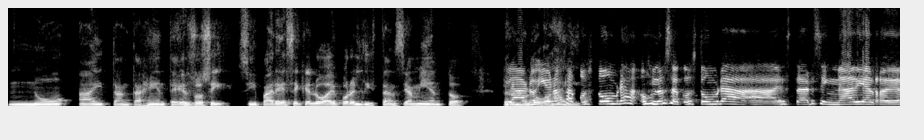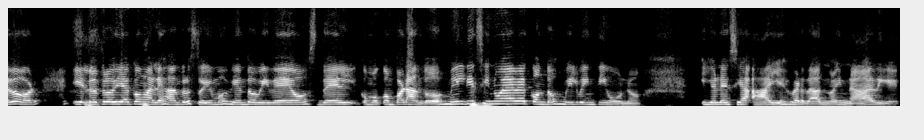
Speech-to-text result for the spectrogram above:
no hay tanta gente. Eso sí, sí parece que lo hay por el distanciamiento. Claro, y uno se, acostumbra, uno se acostumbra a estar sin nadie alrededor. Y el otro día con Alejandro estuvimos viendo videos del, como comparando 2019 con 2021. Y yo le decía, ay, es verdad, no hay nadie.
